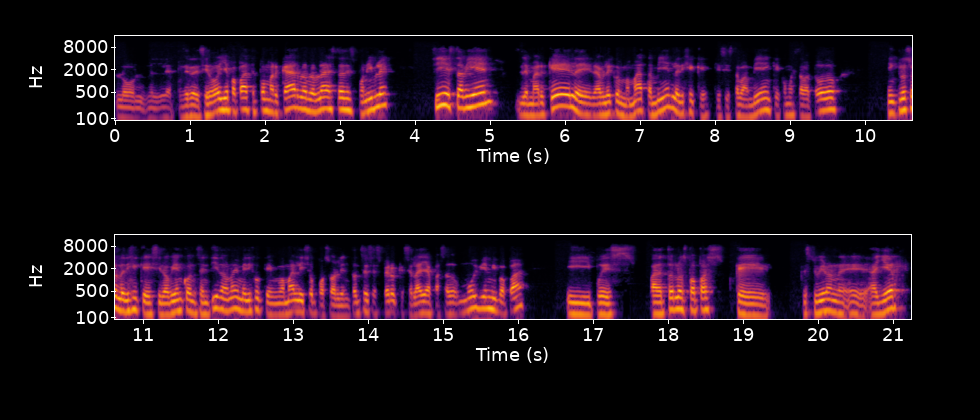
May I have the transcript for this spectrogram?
lo, le pudiera decir, oye, papá, te puedo marcar, bla, bla, bla, ¿estás disponible? Sí, está bien. Le marqué, le, le hablé con mamá también, le dije que, que si estaban bien, que cómo estaba todo. Incluso le dije que si lo habían consentido, ¿no? Y me dijo que mi mamá le hizo pozole. Entonces espero que se la haya pasado muy bien mi papá. Y pues para todos los papás que estuvieron eh, ayer,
